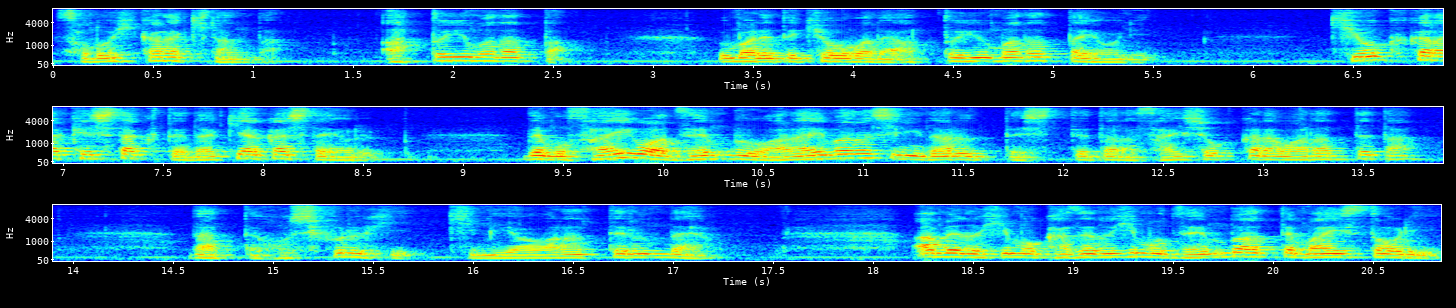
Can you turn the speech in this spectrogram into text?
その日から来たんだ。あっという間だった生まれて今日まであっという間だったように記憶から消したくて泣き明かした夜でも最後は全部笑い話になるって知ってたら最初っから笑ってた。だって星降る日君は笑ってるんだよ。雨の日も風の日も全部あってマイストーリー。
